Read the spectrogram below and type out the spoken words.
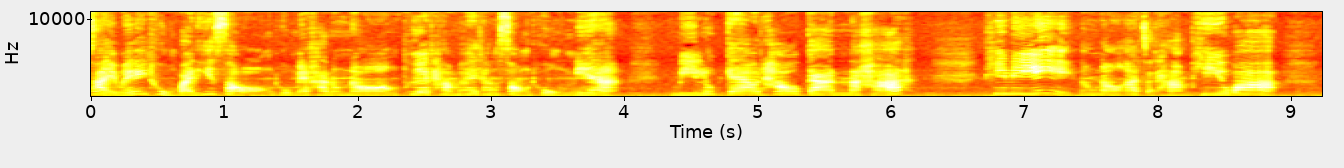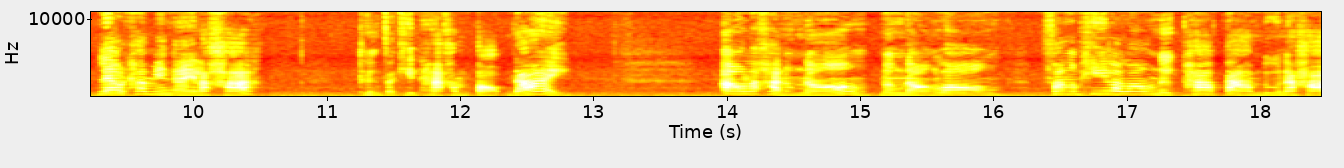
ใส่ไว้ในถุงใบที่ 2 ถูกไหมคะน้องๆ เพื่อทำให้ทั้ง 2 ถุงเนี่ยมีลูกแก้วเท่ากันนะคะ ทีนี้น้องๆอาจจะถามพี่ว่า แล้วทำยังไงล่ะคะ ถึงจะคิดหาคำตอบได้ เอาละค่ะน้องๆ น้องๆลอง ฟังพี่แล้วลองนึกภาพตามดูนะคะ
